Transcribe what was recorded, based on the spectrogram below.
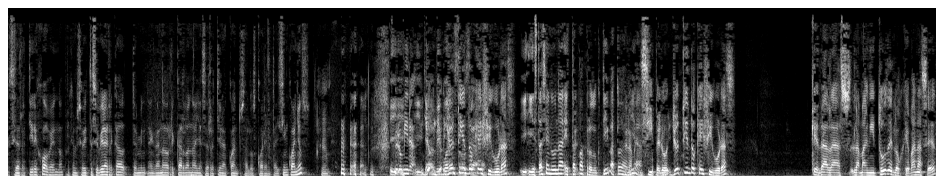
se retire joven, ¿no? Por ejemplo, si ahorita se hubiera Ricardo, eh, ganado Ricardo Anaya, ¿se retira cuántos? ¿A los 45 años? Sí. Y- Pero mira, y yo, yo- eso, entiendo o sea, que hay figuras. y, y estás en una etapa productiva todavía. Espérame, sí, pero yo entiendo que hay figuras que dadas la magnitud de lo que van a hacer,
